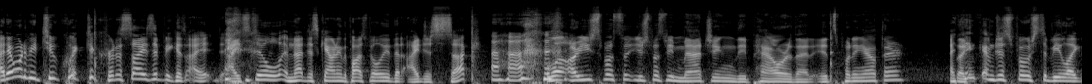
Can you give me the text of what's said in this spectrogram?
I don't want to be too quick to criticize it because I, I still am not discounting the possibility that I just suck. Uh-huh. well, are you supposed to? You're supposed to be matching the power that it's putting out there. I Like- think I'm just supposed to be like,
